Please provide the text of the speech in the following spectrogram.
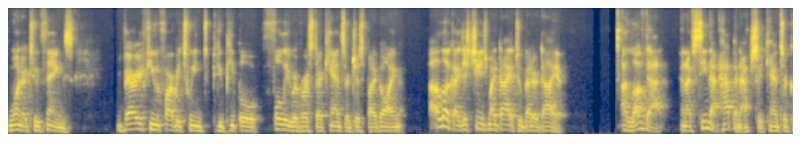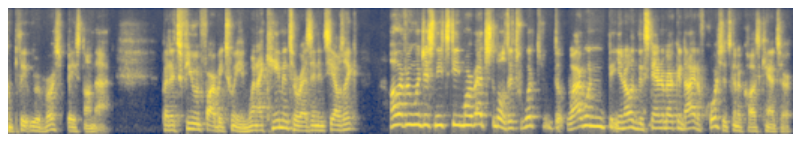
one or two things. Very few and far between do people fully reverse their cancer just by going, oh, look, I just changed my diet to a better diet. I love that. And I've seen that happen actually, cancer completely reversed based on that. But it's few and far between. When I came into residency, I was like, oh, everyone just needs to eat more vegetables. It's what, why wouldn't, you know, the standard American diet, of course, it's going to cause cancer.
